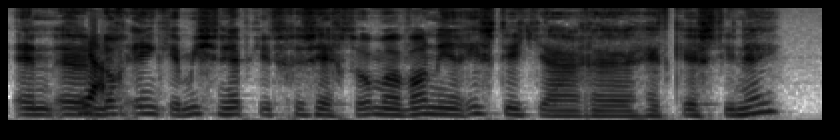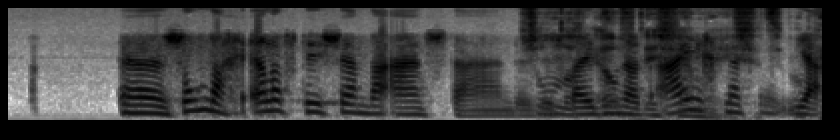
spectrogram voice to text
En Ja. nog één keer, misschien heb je het gezegd hoor, maar wanneer is dit jaar het kerstdiner? Zondag 11 december aanstaande. Zondag dus wij doen 11 dat eigenlijk, ja.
